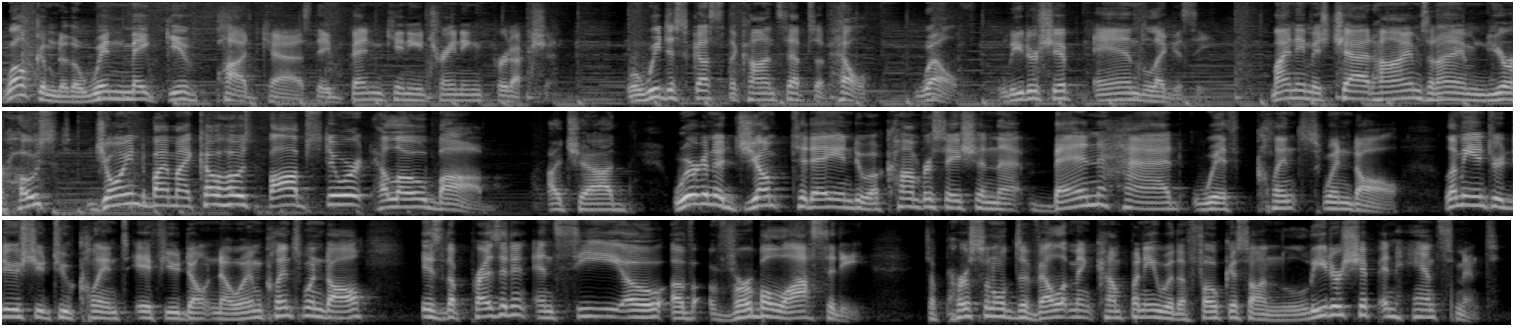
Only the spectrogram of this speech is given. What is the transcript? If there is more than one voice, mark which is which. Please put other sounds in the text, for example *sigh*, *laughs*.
Speaker 1: Welcome to the Win Make Give podcast, a Ben Kinney training production, where we discuss the concepts of health, wealth, leadership, and legacy. My name is Chad Hyams, and I am your host, joined by my co host, Bob Stewart. Hello, Bob.
Speaker 2: Hi, Chad.
Speaker 1: We're going to jump today into a conversation that Ben had with Clint Swindall. Let me introduce you to Clint if you don't know him. Clint Swindall is the president and CEO of Verbalocity. It's a personal development company with a focus on leadership enhancement.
